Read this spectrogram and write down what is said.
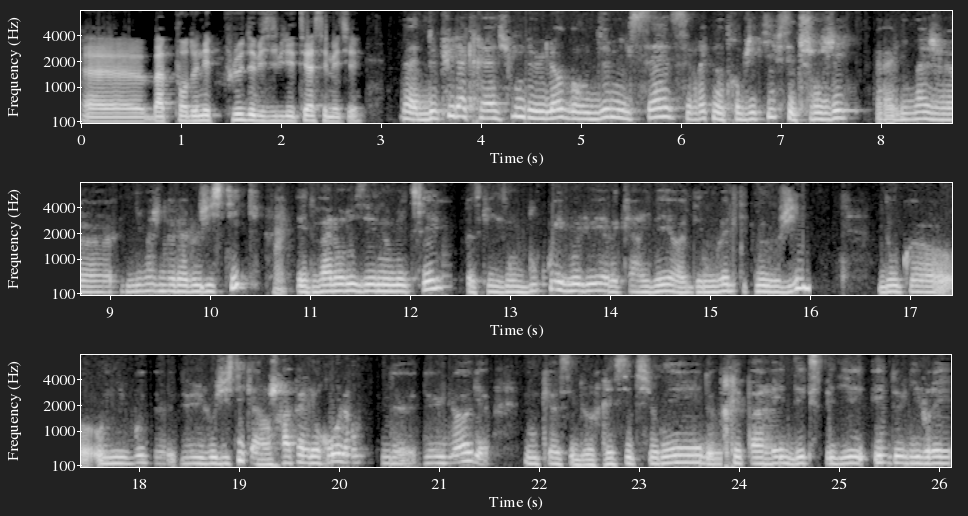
bah, pour donner plus de visibilité à ces métiers? Bah, Depuis la création de Ulog en 2016, c'est vrai que notre objectif, c'est de changer euh, l'image l'image de la logistique ouais. et de valoriser nos métiers parce qu'ils ont beaucoup évolué avec l'arrivée des nouvelles technologies. Donc, euh, au niveau de, de, logistique, alors je rappelle le rôle hein, de, de ULOG. Donc, euh, c'est de réceptionner, de préparer, d'expédier et de livrer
